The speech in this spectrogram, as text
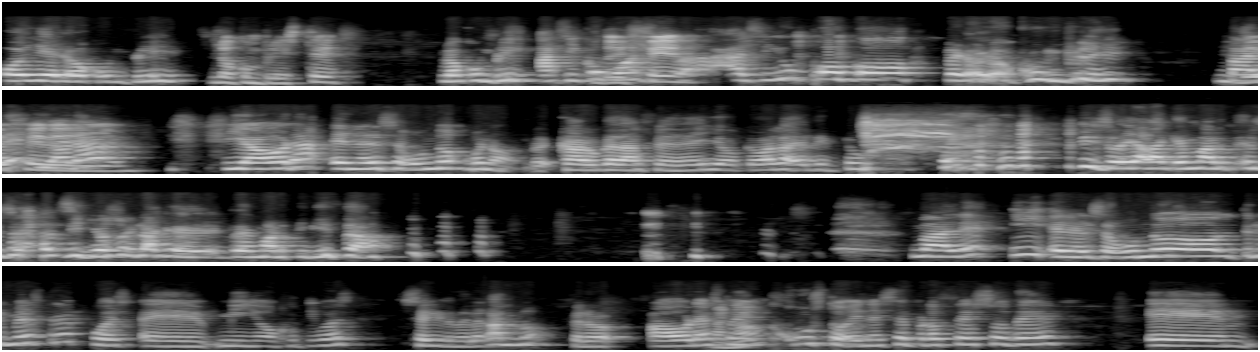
Oye, lo cumplí. Lo cumpliste. Lo cumplí, así como así un poco, pero lo cumplí. ¿Vale? Y ahora, ello. y ahora en el segundo, bueno, claro que das fe de ello, ¿qué vas a decir tú? si soy a la que o sea, si yo soy la que te martiriza. ¿Vale? Y en el segundo trimestre, pues eh, mi objetivo es seguir delegando, pero ahora estoy Bueno. justo en ese proceso de eh,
